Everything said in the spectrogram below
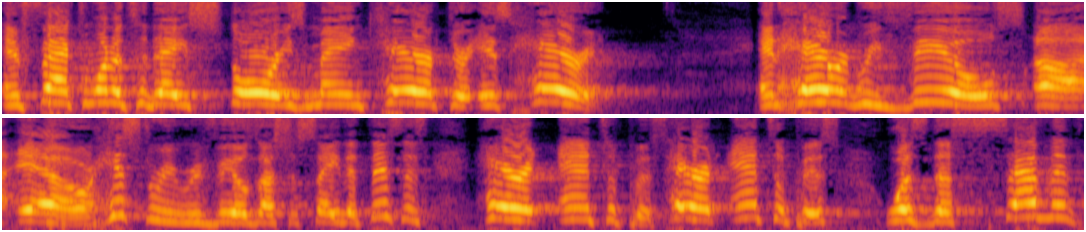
In fact, one of today's stories' main character is Herod. And Herod reveals, uh, or history reveals, I should say, that this is Herod Antipas. Herod Antipas was the seventh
